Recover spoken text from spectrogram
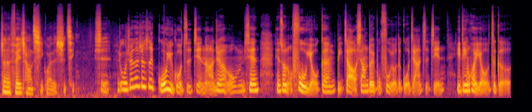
真的非常奇怪的事情。是，我觉得就是国与国之间啊，就我们先先说这种富有跟比较相对不富有的国家之间，一定会有这个。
